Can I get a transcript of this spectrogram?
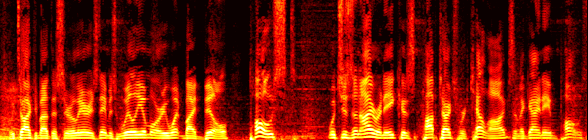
Uh-huh. We talked about this earlier. His name is William, or he went by Bill Post, which is an irony because Pop Tarts were Kellogg's, and a guy named Post,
